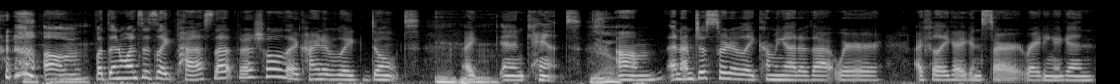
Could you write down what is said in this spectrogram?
um, but then once it's like past that threshold, I kind of like don't, I and can't. Yeah. Um, and I'm just sort of like coming out of that where I feel like I can start writing again.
